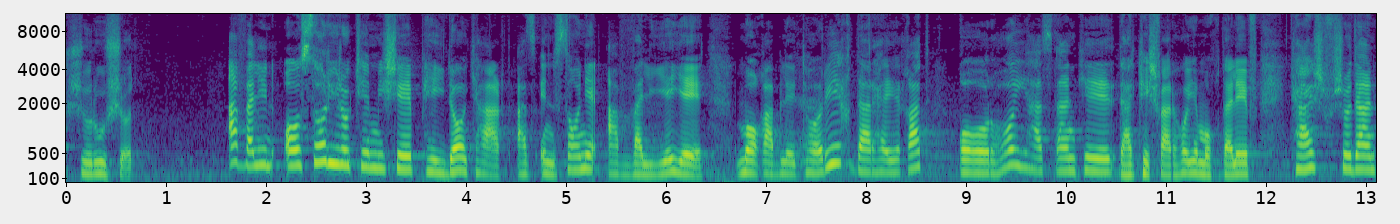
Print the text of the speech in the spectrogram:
شروع شد؟ اولین آثاری رو که میشه پیدا کرد از انسان اولیه ما قبل تاریخ در حقیقت قارهایی هستند که در کشورهای مختلف کشف شدن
